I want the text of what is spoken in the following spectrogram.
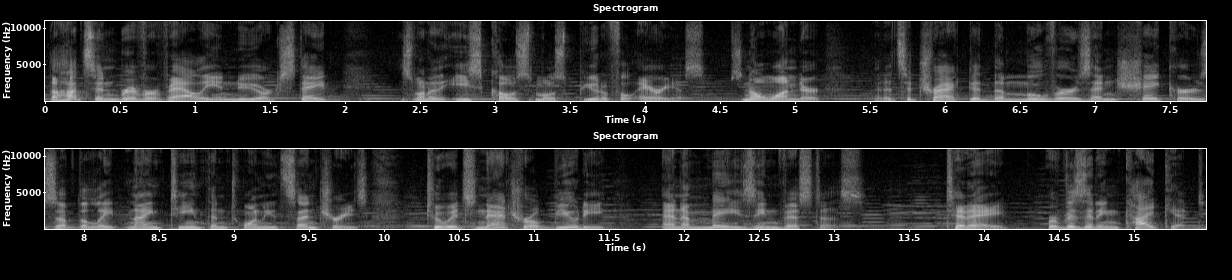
The Hudson River Valley in New York State is one of the East Coast's most beautiful areas. It's no wonder that it's attracted the movers and shakers of the late 19th and 20th centuries to its natural beauty and amazing vistas. Today, we're visiting Kykuit,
